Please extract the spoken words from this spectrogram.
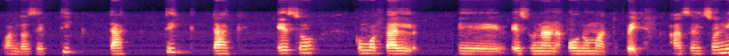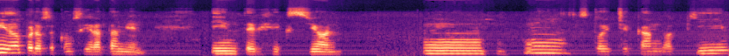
cuando hace tic-tac, tic-tac. Eso como tal eh, es una onomatopeya hace el sonido, pero se considera también interjección. estoy checando aquí.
